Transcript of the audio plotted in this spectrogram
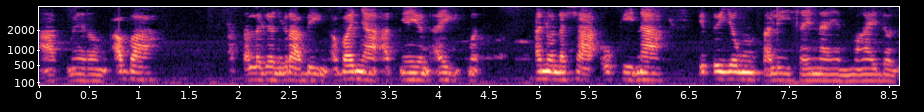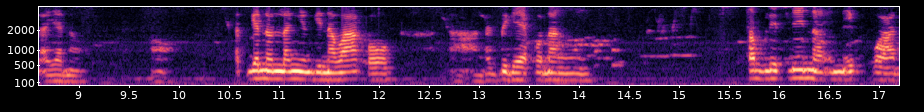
at merong aba. At talagang grabe yung aba niya. At ngayon ay ma- ano na siya okay na. Ito yung Talisay na yan mga idol. Ayan o oh. at ganun lang yung ginawa ko. Ah, nagbigay ako ng tablet din na NF1.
